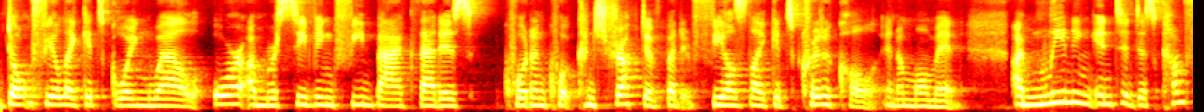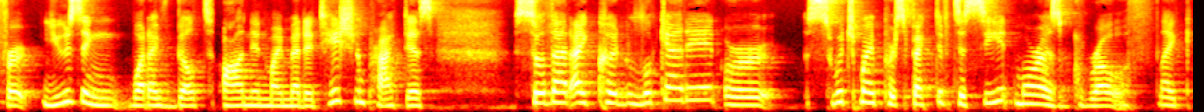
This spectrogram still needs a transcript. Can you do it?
don't feel like it's going well, or I'm receiving feedback that is quote unquote constructive, but it feels like it's critical in a moment. I'm leaning into discomfort using what I've built on in my meditation practice so that I could look at it or switch my perspective to see it more as growth. Like,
